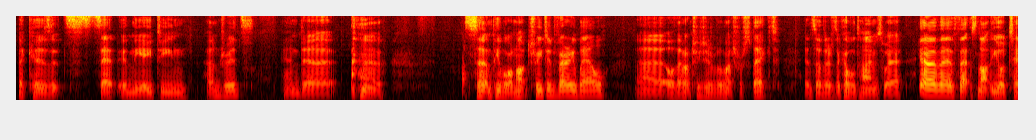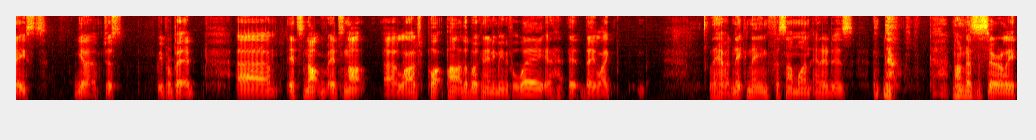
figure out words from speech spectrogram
because it's set in the 1800s and uh, certain people are not treated very well, uh, or they're not treated with much respect. And so there's a couple times where, yeah, if that's not your taste, you know, just be prepared. Um, it's not it's not a large part of the book in any meaningful way. It, they like they have a nickname for someone, and it is not necessarily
